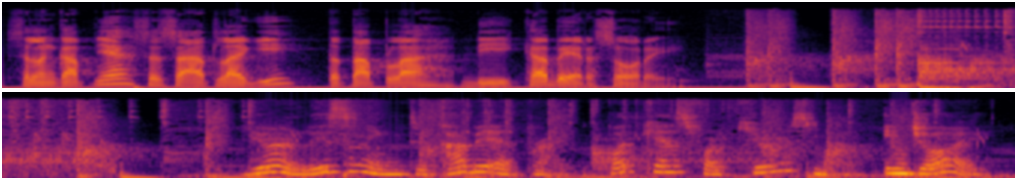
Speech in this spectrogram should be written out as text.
Selengkapnya sesaat lagi, tetaplah di KBR sore. You're listening to KBR Pride, podcast for curious mind. Enjoy!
